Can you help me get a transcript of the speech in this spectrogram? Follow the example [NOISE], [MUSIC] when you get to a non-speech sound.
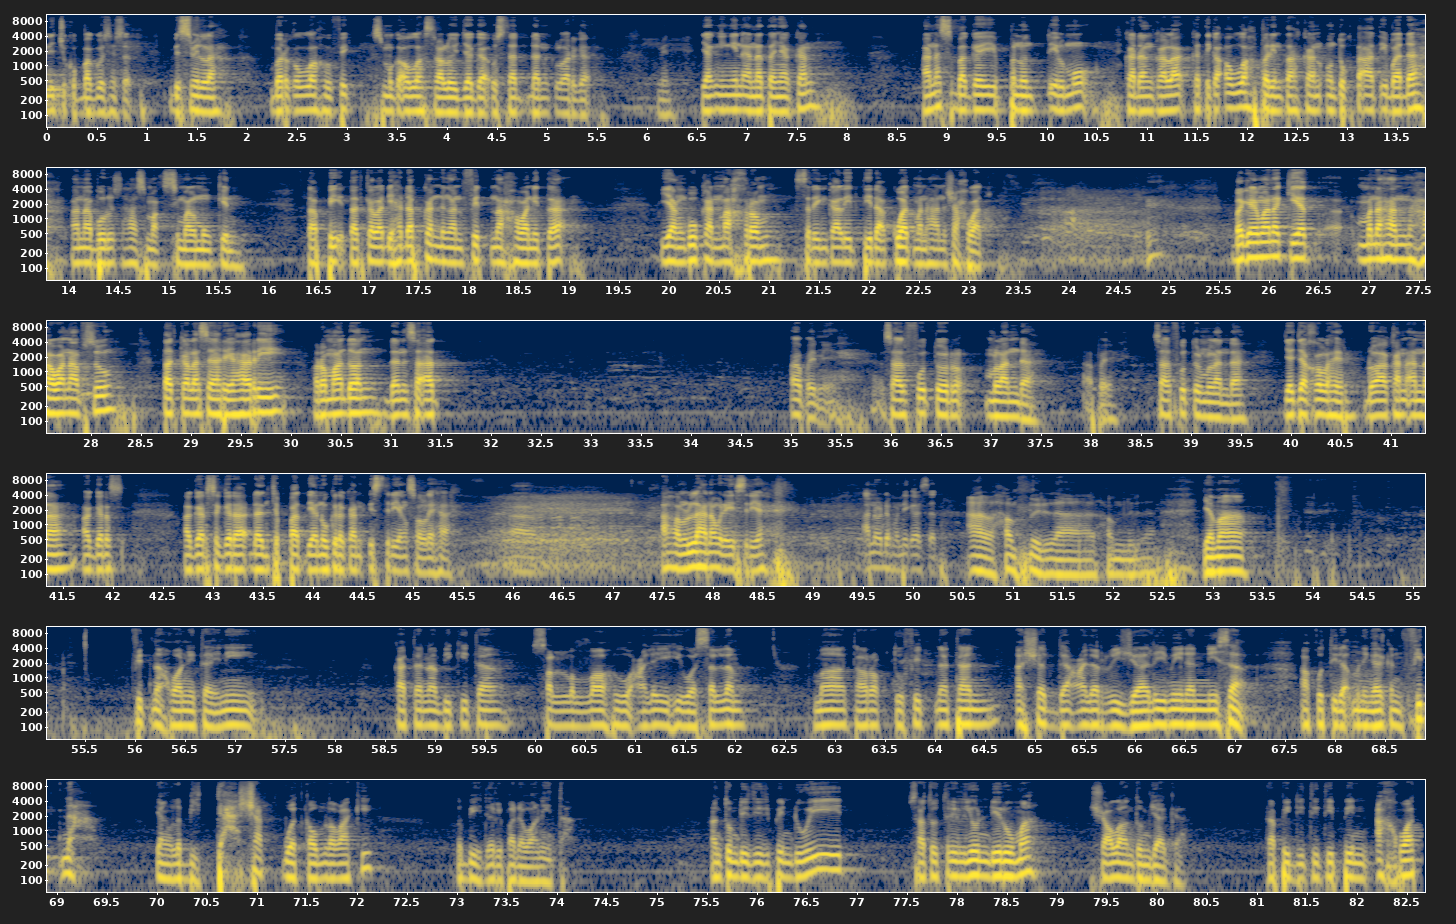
Ini cukup bagus nih Ustaz. Bismillah. Barakallahu fiq. Semoga Allah selalu jaga Ustadz dan keluarga. Amin. Yang ingin Anda tanyakan, Anda sebagai penuntut ilmu, kadangkala ketika Allah perintahkan untuk taat ibadah, Anda berusaha semaksimal mungkin. Tapi tatkala dihadapkan dengan fitnah wanita yang bukan mahram, sering kali tidak kuat menahan syahwat. Bagaimana kiat menahan hawa nafsu tatkala sehari-hari Ramadan dan saat apa ini? Saat futur melanda. Apa ya? Saat futur melanda. Jazakallah khair. Doakan ana agar agar segera dan cepat dianugerahkan istri yang soleha. Alhamdulillah ana udah istri ya. [LAUGHS] Ana udah menikah Ustaz. Alhamdulillah, alhamdulillah. Jamaah fitnah wanita ini kata Nabi kita sallallahu alaihi wasallam ma taraktu fitnatan ashadda 'ala rijali minan nisa. Aku tidak meninggalkan fitnah yang lebih dahsyat buat kaum lelaki lebih daripada wanita. Antum dititipin duit satu triliun di rumah, insya Allah antum jaga. Tapi dititipin akhwat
